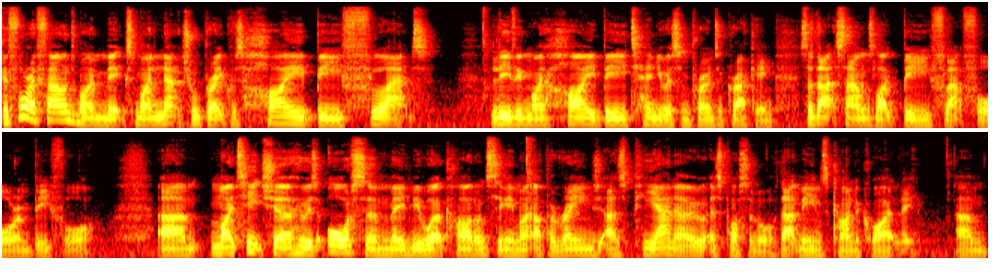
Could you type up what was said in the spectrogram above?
Before I found my mix, my natural break was high B flat, leaving my high B tenuous and prone to cracking. So that sounds like B flat 4 and B4. Um, my teacher, who is awesome, made me work hard on singing my upper range as piano as possible. That means kind of quietly. Um,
